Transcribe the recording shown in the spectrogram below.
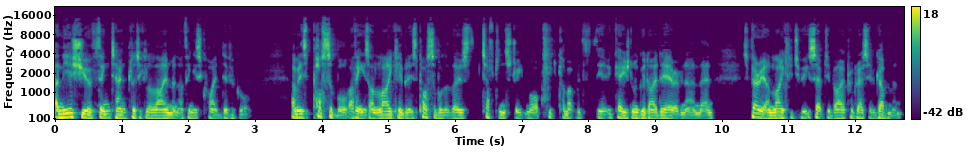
And the issue of think tank political alignment, I think, is quite difficult. I mean, it's possible. I think it's unlikely, but it's possible that those Tufton Street mob could come up with the occasional good idea every now and then. It's very unlikely to be accepted by a progressive government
